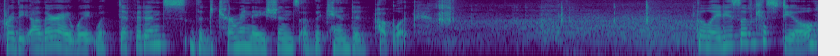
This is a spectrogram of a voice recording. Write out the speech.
For the other, I wait with diffidence the determinations of the candid public. The Ladies of Castile,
